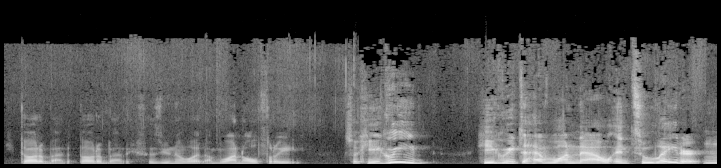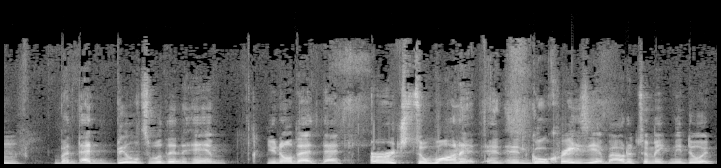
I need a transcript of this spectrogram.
He thought about it, thought about it. He says, you know what? I'm one, all three. So he agreed. He agreed to have one now and two later. Hmm. But that builds within him, you know, that, that urge to want it and, and go crazy about it to make me do it.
